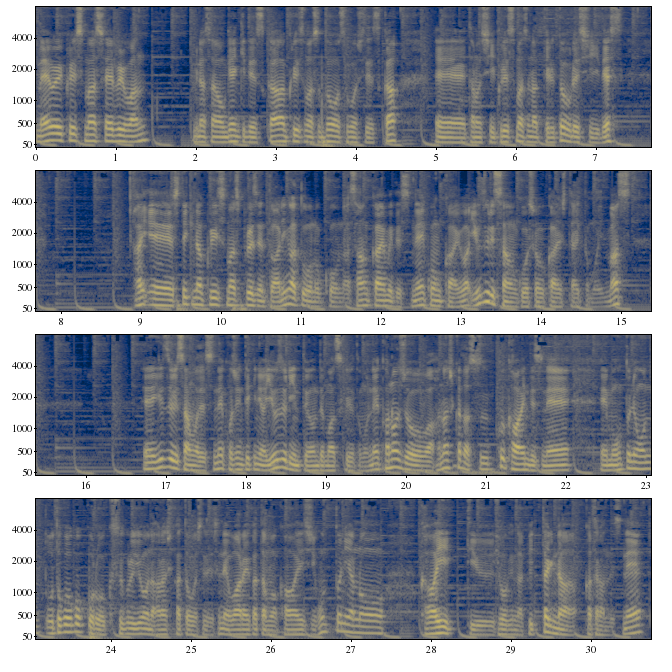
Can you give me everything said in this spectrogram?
Merry Christmas everyone! 皆さんお元気ですか？クリスマスどうお過ごしですか、えー、楽しいクリスマスになっていると嬉しいです。はい、えー、素敵なクリスマスプレゼントありがとうのコーナー3回目ですね。今回はゆずりさんをご紹介したいと思います。えー、ゆずりさんはですね、個人的にはゆずりんと呼んでますけれどもね、彼女は話し方すっごい可愛いんですね。えー、もう本当に男心をくすぐるような話し方をしてですね、笑い方も可愛いし、本当にあの、可愛いっていう表現がぴったりな方なんですね。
